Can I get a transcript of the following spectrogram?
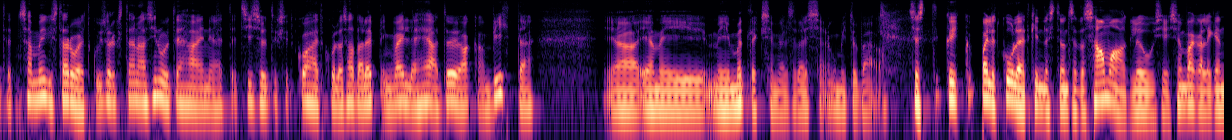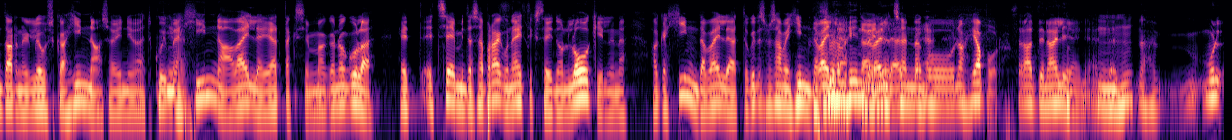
et, et saame õigesti aru, et kui see oleks täna sinu teha, on ju, et, et siis sa ütleksid kohe, et kuule, saada leping välja, hea töö, hakkame pihta, ja, ja me ei, me ei mõtleks siin veel seda asja nagu mitu päeva. sest kõik, paljud kuulajad kindlasti on sedasama close'i, see on väga legendaarne close ka hinnas, on ju, et kui yeah. me hinna välja jätaksime, aga no kuule, et, et see, mida sa praegu näiteks tõid, on loogiline, aga hinda välja jätta, kuidas me saame hinda välja jätta, on ju, et see on nagu noh, jabur. see on alati nali, on ju, et, et mhm. noh, mul,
